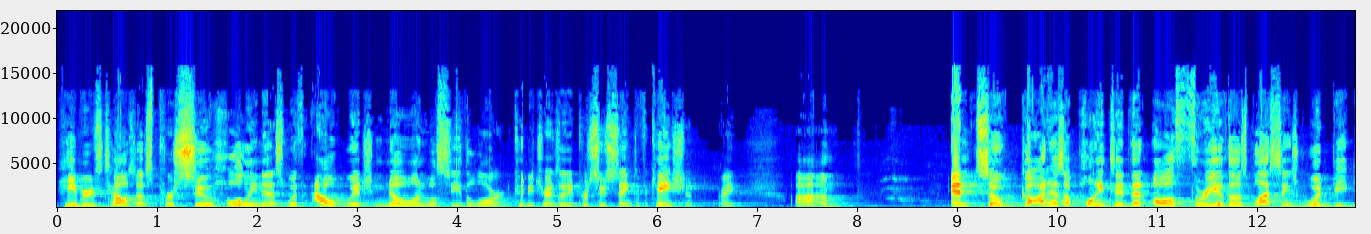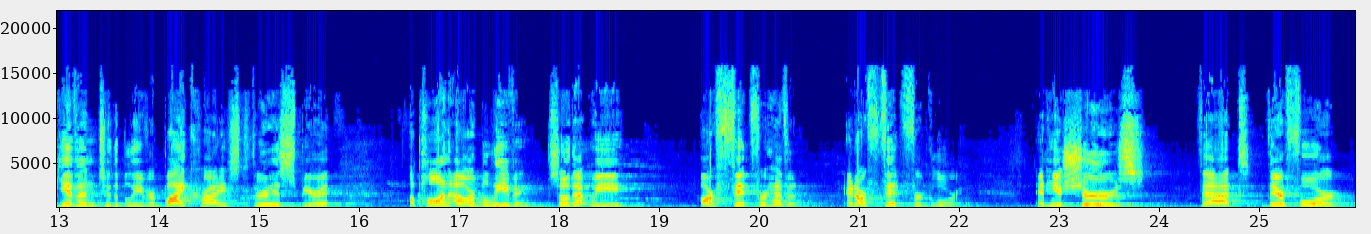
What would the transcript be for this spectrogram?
Hebrews tells us, pursue holiness without which no one will see the Lord. Could be translated, pursue sanctification, right? Um, and so God has appointed that all three of those blessings would be given to the believer by Christ through his Spirit upon our believing, so that we are fit for heaven and are fit for glory. And he assures that, therefore,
